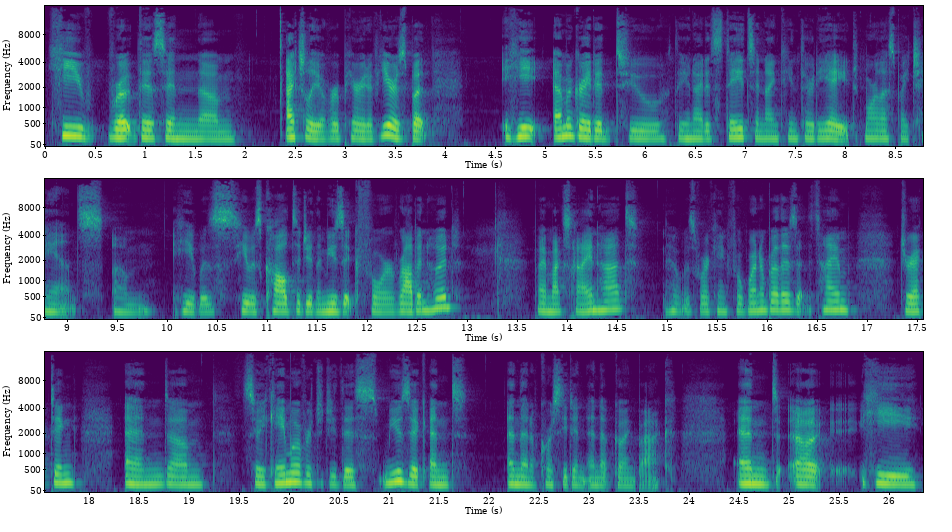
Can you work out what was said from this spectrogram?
he wrote this in um, actually over a period of years, but he emigrated to the United States in 1938, more or less by chance. Um, he was he was called to do the music for Robin Hood by Max Reinhardt, who was working for Warner Brothers at the time, directing, and um, so he came over to do this music, and and then of course he didn't end up going back, and uh, he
